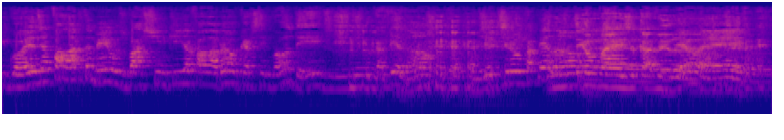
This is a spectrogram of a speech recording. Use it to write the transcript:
Igual eles já falaram também, os baixinhos aqui já falaram, eu quero ser igual o David, o menino do cabelão. Um dia ele tirou o cabelão. Não tenho mais o cabelão. Entendeu? É.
